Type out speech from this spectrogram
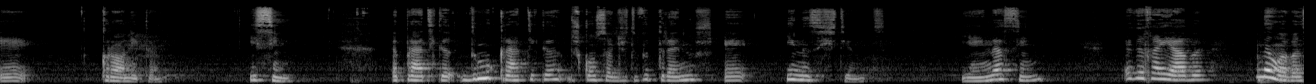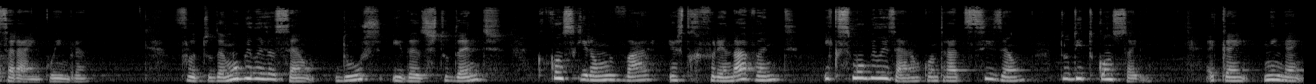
é crónica. E sim, a prática democrática dos conselhos de veteranos é inexistente. E ainda assim, a garraiada não avançará em Coimbra fruto da mobilização dos e das estudantes que conseguiram levar este referendo avante e que se mobilizaram contra a decisão do dito Conselho, a quem ninguém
